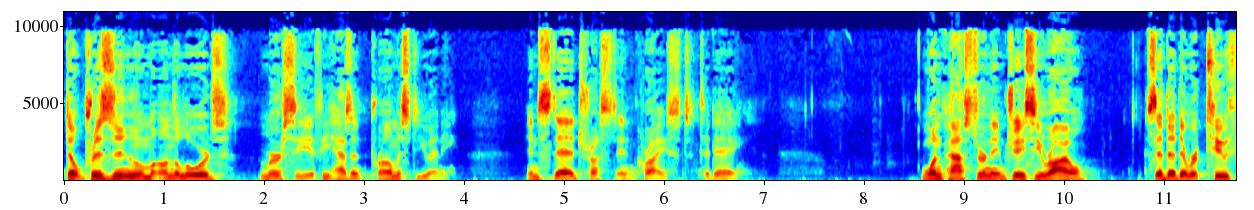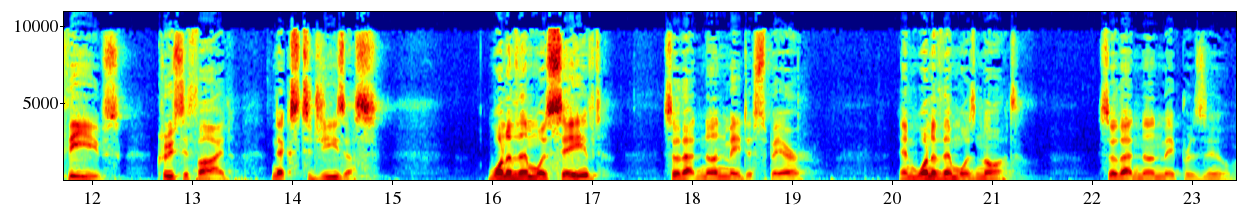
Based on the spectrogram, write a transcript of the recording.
Don't presume on the Lord's mercy if he hasn't promised you any. Instead, trust in Christ today. One pastor named J.C. Ryle said that there were two thieves crucified next to Jesus. One of them was saved so that none may despair, and one of them was not, so that none may presume.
